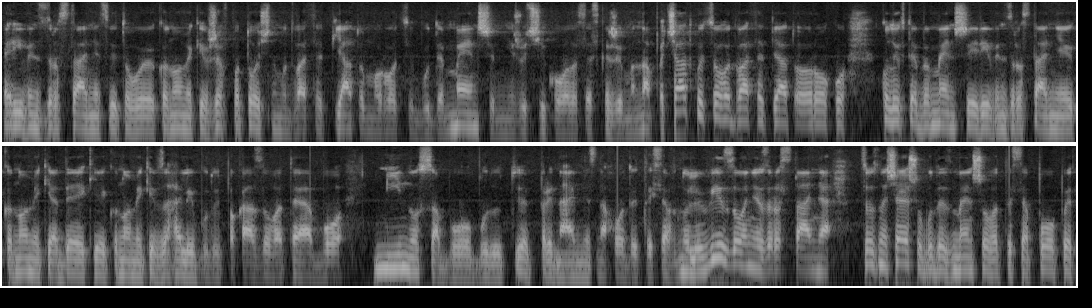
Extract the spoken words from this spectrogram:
рівень зростання світової економіки вже в поточному 25-му році буде меншим ніж очікувалося, скажімо, на початку цього 25-го року, коли в тебе менший рівень зростання економіки, а деякі економіки взагалі будуть показувати або мінус, або будуть е, принаймні знаходитися в нульовій зоні зростання. Це означає, що буде зменшуватися попит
